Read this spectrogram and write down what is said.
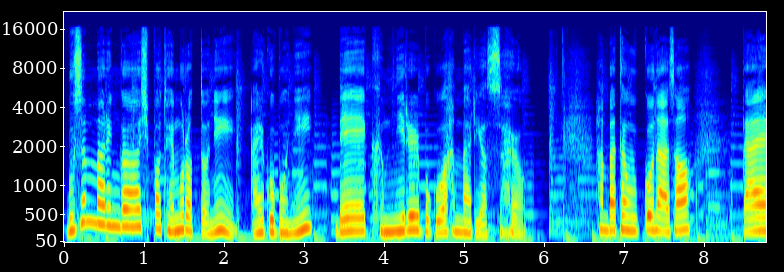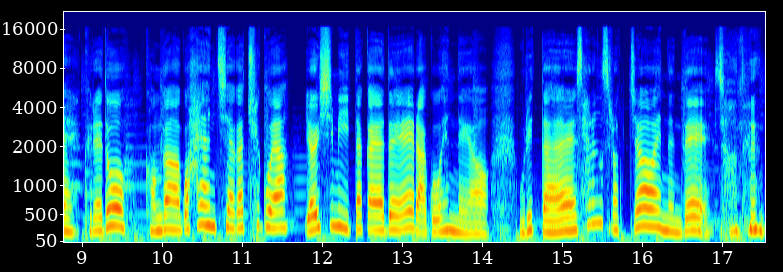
무슨 말인가 싶어 되물었더니 알고 보니 내 금리를 보고 한 말이었어요. 한바탕 웃고 나서 딸, 그래도 건강하고 하얀 치아가 최고야. 열심히 이따 가야 돼. 라고 했네요. 우리 딸 사랑스럽죠? 했는데 저는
